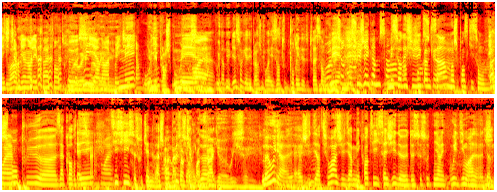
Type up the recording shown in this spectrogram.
il se tirent bien dans les pattes entre eux aussi oui, hein, dans la politique. Mais hein. Il y a des planches pourries. Mais, aussi. euh, Oui. non, mais bien sûr qu'il y a des planches pourries. Ils sont toutes pourries de toute façon. Ouais, mais, sur des sujets comme ça. mais sur des je sujets comme ça, moi je pense qu'ils sont vachement plus euh, accordés. Si, si, ils se soutiennent vachement Ah, bah, plus. qu'il n'y a pas de vague, euh, oui. Mais oui, euh, je veux dire, tu vois, je veux dire, mais quand il s'agit de, de se soutenir, les- oui, dis-moi, euh, Dom.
